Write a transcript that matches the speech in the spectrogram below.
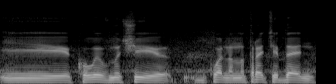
І коли вночі, буквально на третій день,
